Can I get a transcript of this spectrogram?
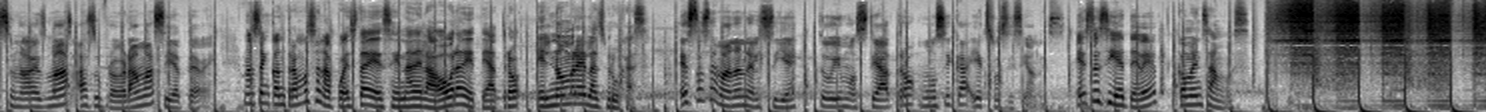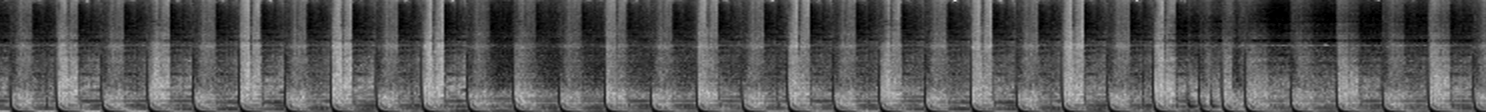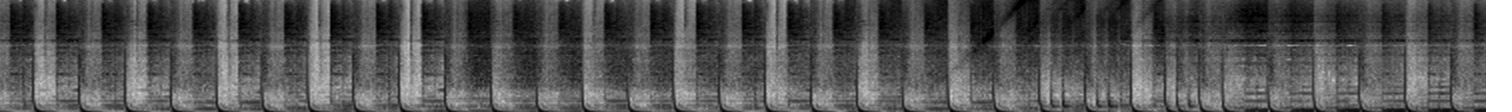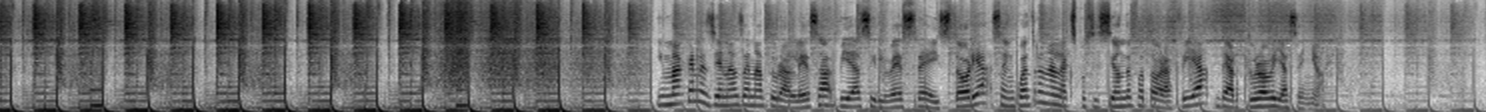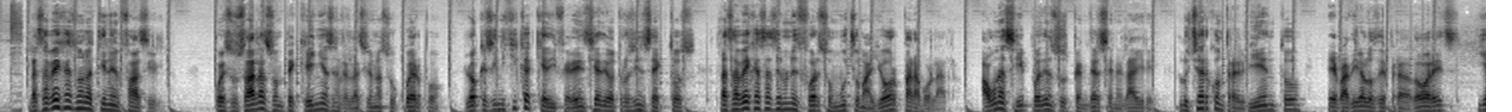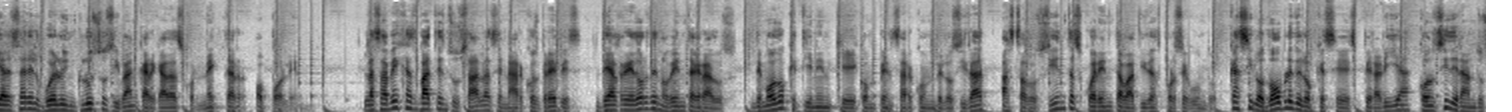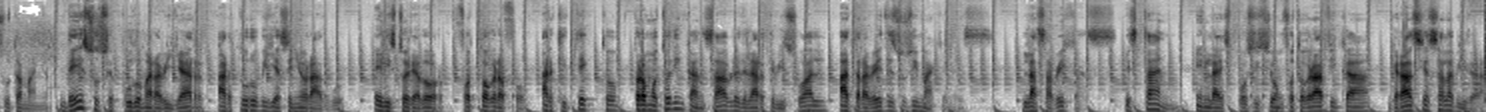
bienvenidos una vez más a su programa 7B. Nos encontramos en la puesta de escena de la obra de teatro El nombre de las brujas. Esta semana en el CIE tuvimos teatro, música y exposiciones. Este es 7B, comenzamos. Naturaleza, vida silvestre e historia se encuentran en la exposición de fotografía de Arturo Villaseñor. Las abejas no la tienen fácil, pues sus alas son pequeñas en relación a su cuerpo, lo que significa que a diferencia de otros insectos, las abejas hacen un esfuerzo mucho mayor para volar. Aún así pueden suspenderse en el aire, luchar contra el viento, evadir a los depredadores y alzar el vuelo incluso si van cargadas con néctar o polen. Las abejas baten sus alas en arcos breves, de alrededor de 90 grados, de modo que tienen que compensar con velocidad hasta 240 batidas por segundo, casi lo doble de lo que se esperaría considerando su tamaño. De eso se pudo maravillar Arturo Villaseñor Atwood, el historiador, fotógrafo, arquitecto, promotor incansable del arte visual a través de sus imágenes. Las abejas están en la exposición fotográfica Gracias a la vida.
